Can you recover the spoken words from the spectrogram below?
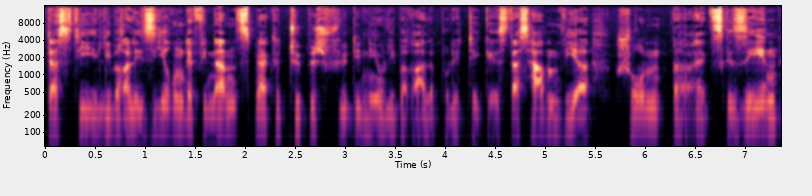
dass die Liberalisierung der Finanzmärkte typisch für die neoliberale Politik ist. Das haben wir schon bereits gesehen.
